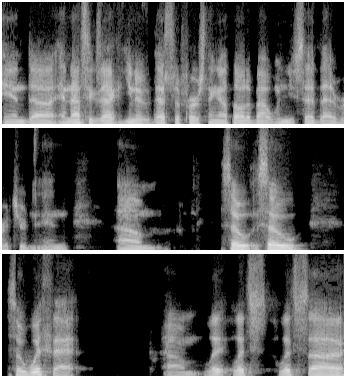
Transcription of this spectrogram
and uh and that's exactly you know that's the first thing i thought about when you said that richard and um so so so with that um let, let's let's uh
